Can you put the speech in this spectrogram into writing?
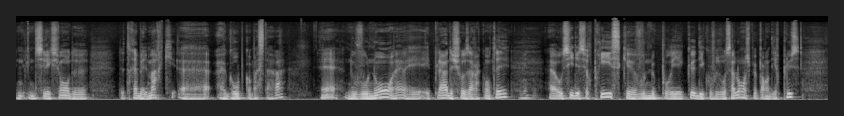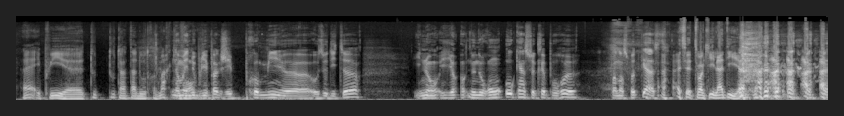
une, une sélection de, de très belles marques. euh, un groupe comme Astara, hein, nouveau nom hein, et, et plein de choses à raconter. Euh, aussi des surprises que vous ne pourriez que découvrir au salon. Je ne peux pas en dire plus. hein, et puis, euh, tout, tout un tas d'autres marques. Non, mais vont- n'oubliez pas que j'ai promis aux auditeurs, ils n'ont- ils- nous n'aurons aucun secret pour eux pendant ce podcast. C'est toi qui l'as dit. hein.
